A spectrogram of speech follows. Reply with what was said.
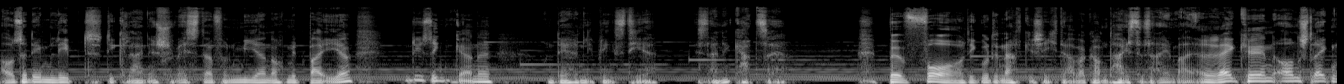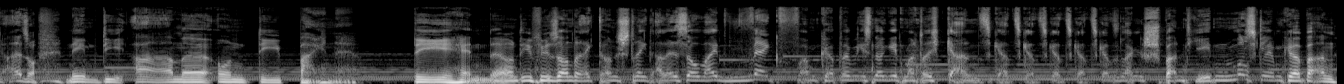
Außerdem lebt die kleine Schwester von Mia noch mit bei ihr. Die singt gerne und deren Lieblingstier ist eine Katze. Bevor die gute Nachtgeschichte aber kommt, heißt es einmal recken und strecken. Also nehmt die Arme und die Beine die Hände und die Füße und reckt und streckt alles so weit weg vom Körper, wie es nur geht. Macht euch ganz, ganz, ganz, ganz, ganz, ganz lang. Spannt jeden Muskel im Körper an.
